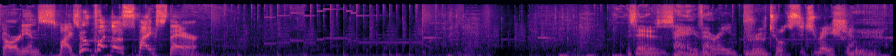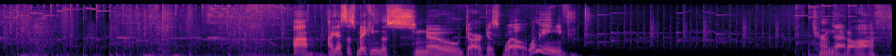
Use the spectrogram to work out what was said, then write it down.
guardian spikes. Who put those spikes there? This is a very brutal situation. Ah, I guess it's making the snow dark as well. Let me turn that off.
